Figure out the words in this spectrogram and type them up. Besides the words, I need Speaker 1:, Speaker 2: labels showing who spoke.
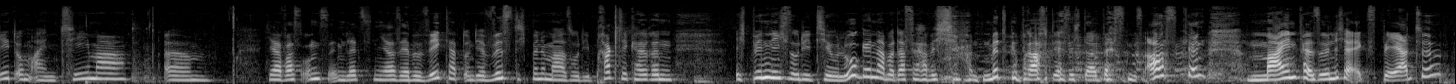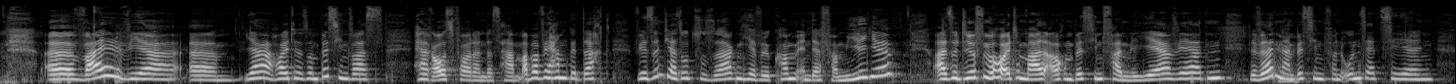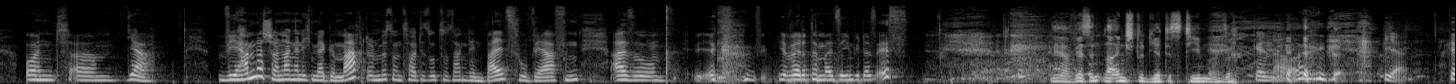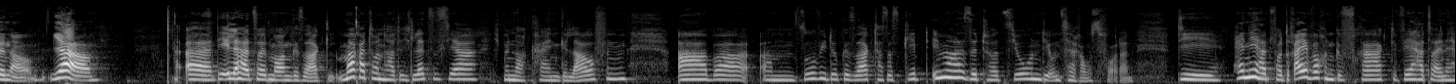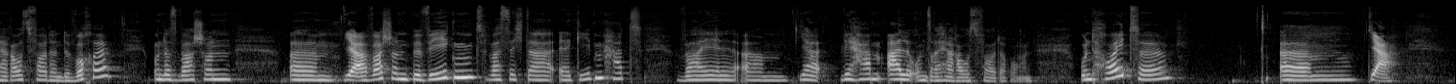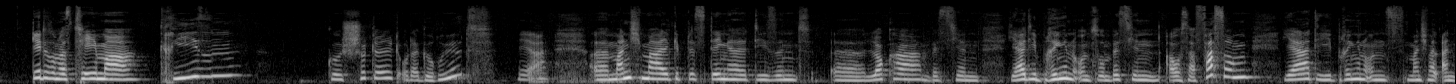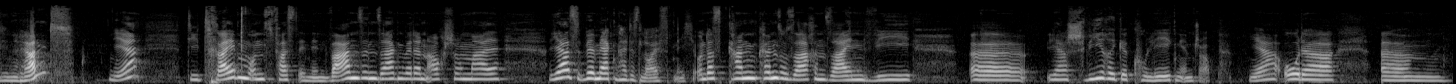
Speaker 1: geht um ein Thema, ähm, ja, was uns im letzten Jahr sehr bewegt hat. Und ihr wisst, ich bin immer so die Praktikerin. Ich bin nicht so die Theologin, aber dafür habe ich jemanden mitgebracht, der sich da bestens auskennt. Mein persönlicher Experte, äh, weil wir ähm, ja heute so ein bisschen was Herausforderndes haben. Aber wir haben gedacht, wir sind ja sozusagen hier willkommen in der Familie. Also dürfen wir heute mal auch ein bisschen familiär werden. Wir werden ein bisschen von uns erzählen und ähm, ja, wir haben das schon lange nicht mehr gemacht und müssen uns heute sozusagen den Ball zuwerfen. Also ihr, ihr werdet dann mal sehen, wie das ist.
Speaker 2: Ja, wir sind ein einstudiertes Team. Also.
Speaker 1: Genau. Ja, genau. Ja, äh, die Ele hat es heute Morgen gesagt. Marathon hatte ich letztes Jahr. Ich bin noch keinen gelaufen. Aber ähm, so wie du gesagt hast, es gibt immer Situationen, die uns herausfordern. Die Henny hat vor drei Wochen gefragt, wer hatte eine herausfordernde Woche? Und das war schon, ähm, ja, war schon bewegend, was sich da ergeben hat, weil ähm, ja, wir haben alle unsere Herausforderungen. Und heute ähm, ja, geht es um das Thema Krisen, geschüttelt oder gerührt. Ja, äh, manchmal gibt es Dinge, die sind äh, locker, ein bisschen, ja, die bringen uns so ein bisschen außer Fassung, ja, die bringen uns manchmal an den Rand, ja, die treiben uns fast in den Wahnsinn, sagen wir dann auch schon mal. Ja, wir merken halt, es läuft nicht. Und das kann, können so Sachen sein wie äh, ja, schwierige Kollegen im Job, ja, oder ähm,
